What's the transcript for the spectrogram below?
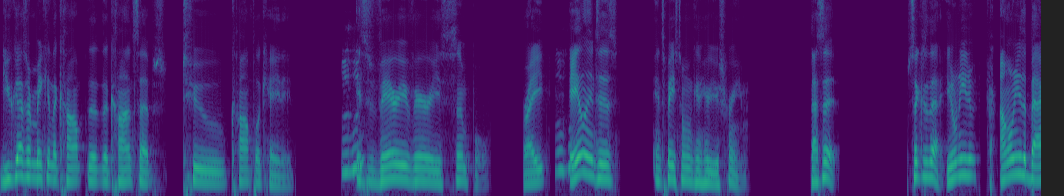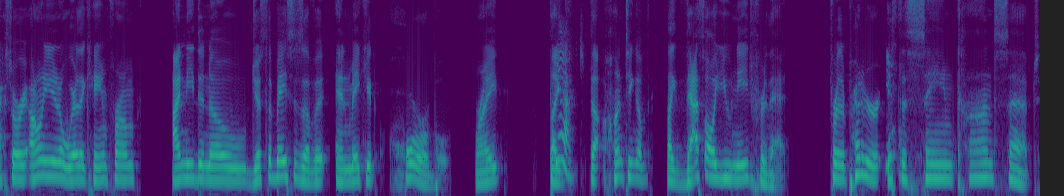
you guys are making the comp the, the concepts too complicated. Mhm. It's very very simple, right? Mhm. Aliens is in space. No one can hear you scream. That's it. Stick to that. You don't need. I don't need the backstory. I don't need to know where they came from. I need to know just the basis of it and make it horrible, right? Like Yeah. the hunting of like that's all you need for that. For the predator, it's the same concept,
